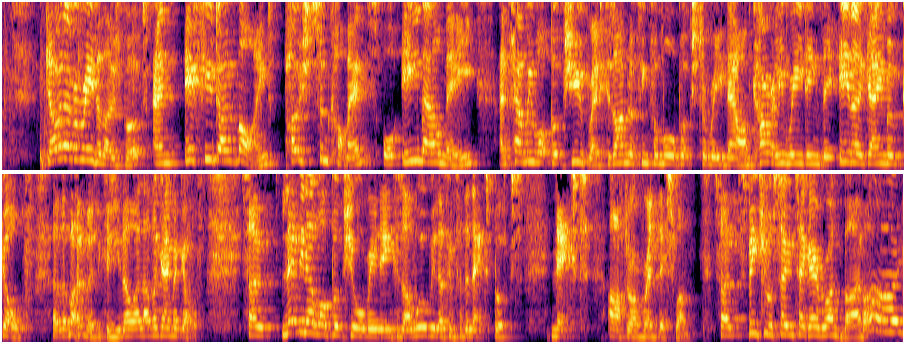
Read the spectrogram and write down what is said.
Go and have a read of those books, and if you don't mind, post some comments or email me and tell me what books you've read because I'm looking for more books to read now. I'm currently reading The Inner Game of Golf at the moment because you know I love a game of golf. So let me know what books you're reading because I will be looking for the next books next after I've read this one. So speak to you all soon. Take care, everyone. Bye bye.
